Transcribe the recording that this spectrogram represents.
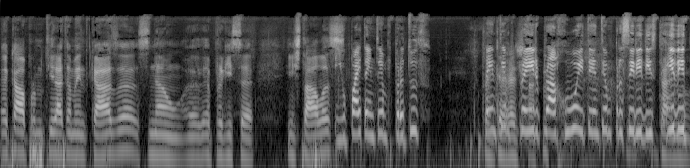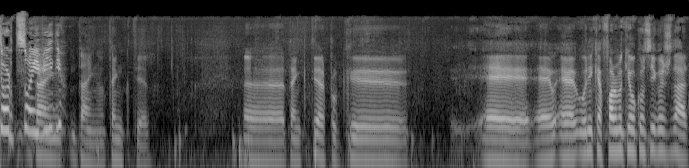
Acaba por me tirar também de casa, senão a, a preguiça instala-se. E o pai tem tempo para tudo? Tem, que tempo arranjar. para ir para a rua e tem tempo para ser edi- Tenho, editor de som tenho, e vídeo? Tenho, tenho que ter. Uh, tenho que ter porque é, é, é a única forma que eu consigo ajudar.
